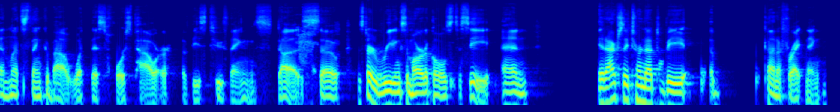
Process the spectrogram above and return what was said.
and let's think about what this horsepower of these two things does. So I started reading some articles to see, and it actually turned out to be a, kind of frightening.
